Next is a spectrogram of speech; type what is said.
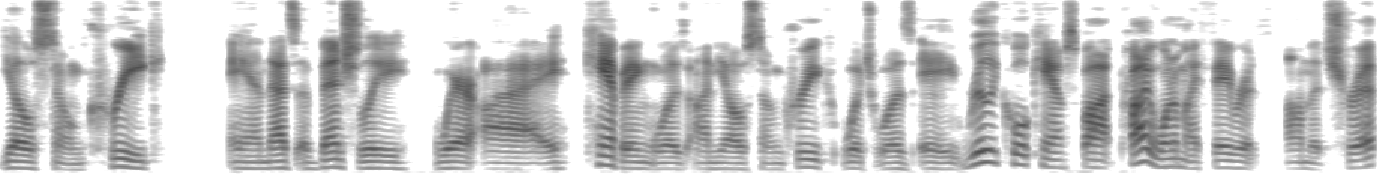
Yellowstone Creek. And that's eventually where I camping was on Yellowstone Creek, which was a really cool camp spot. Probably one of my favorites on the trip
